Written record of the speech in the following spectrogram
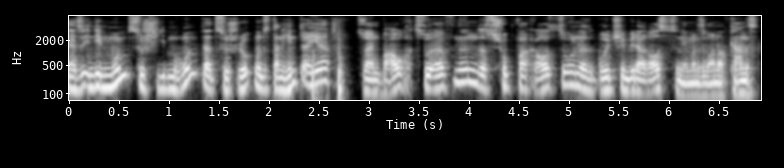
Also in den Mund zu schieben, runterzuschlucken und es dann hinterher seinen Bauch zu öffnen, das Schubfach rauszuholen, das Brötchen wieder rauszunehmen. Das war noch ganz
